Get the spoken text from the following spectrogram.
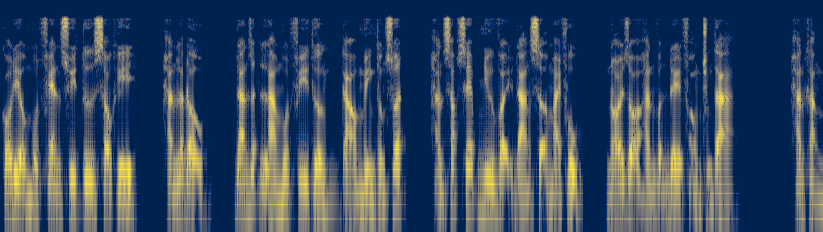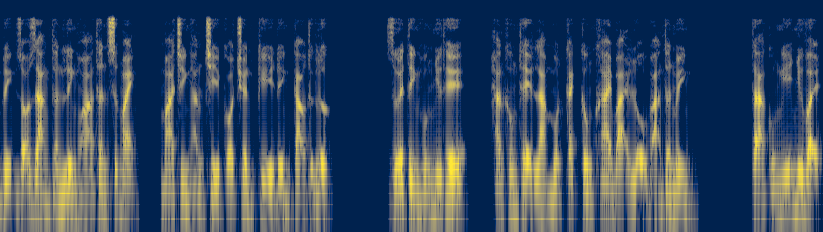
có điều một phen suy tư sau khi, hắn lắc đầu, đan rất là một phi thường cao minh thống suất, hắn sắp xếp như vậy đáng sợ mai phục, nói rõ hắn vẫn đề phòng chúng ta. Hắn khẳng định rõ ràng thần linh hóa thân sức mạnh, mà chính hắn chỉ có truyền kỳ đỉnh cao thực lực. Dưới tình huống như thế, hắn không thể làm một cách công khai bại lộ bản thân mình. Ta cũng nghĩ như vậy.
